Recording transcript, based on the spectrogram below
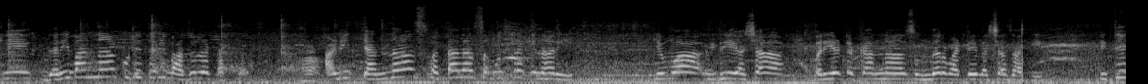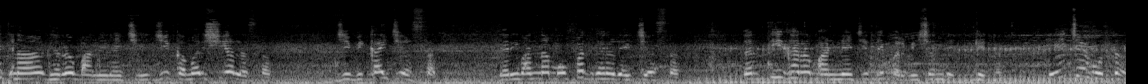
की गरिबांना कुठेतरी बाजूला टाकतात. आणि त्यांना स्वतःला समुद्रकिनारी किंवा विधी अशा पर्यटकांना सुंदर वाटेल अशा जागी तिथे त्यांना घरं बांधण्याची जी कमर्शियल असतात जी विकायची असतात गरिबांना मोफत घरं द्यायची असतात तर ती घरं बांधण्याची ते परमिशन देत घेतात. हे जे होतं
